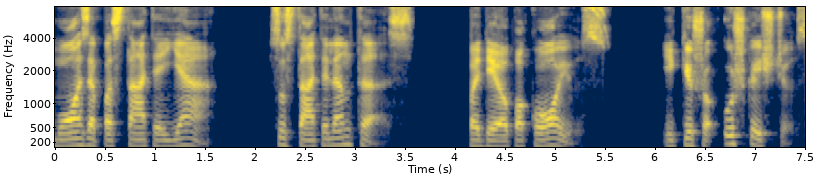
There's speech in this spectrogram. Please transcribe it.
Moze pastatė ją, sustatė lentas, padėjo pakojus, įkišo užkaiščius,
